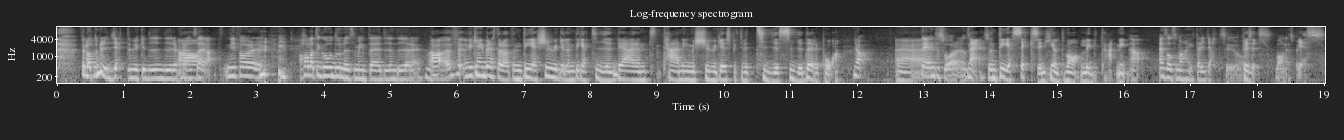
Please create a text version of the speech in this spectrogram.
Förlåt, nu blir det jättemycket dd referenser Ni får hålla till godo ni som inte är dd are men... Ja, vi kan ju berätta då att en D20 eller en D10 det är en tärning med 20 respektive 10 sidor på. ja, Eh, det är inte svårare än så. Nej, så en D6 är en helt vanlig tärning. Ja, en sån som man hittar i Yatzy och Precis. vanliga spel. Yes.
